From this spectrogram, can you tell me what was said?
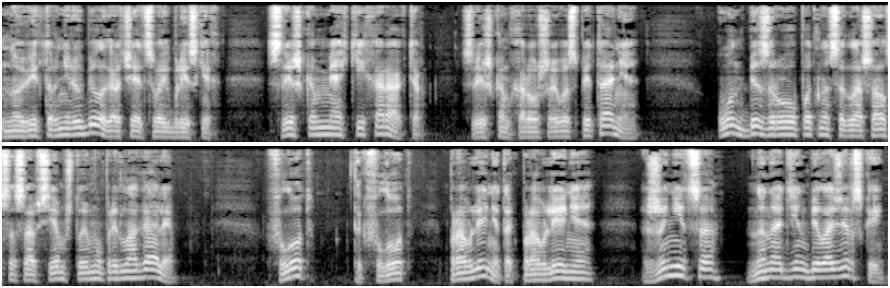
Но Виктор не любил огорчать своих близких. Слишком мягкий характер, слишком хорошее воспитание — он безропотно соглашался со всем, что ему предлагали. Флот так флот, правление так правление, жениться на Надин Белозерской,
